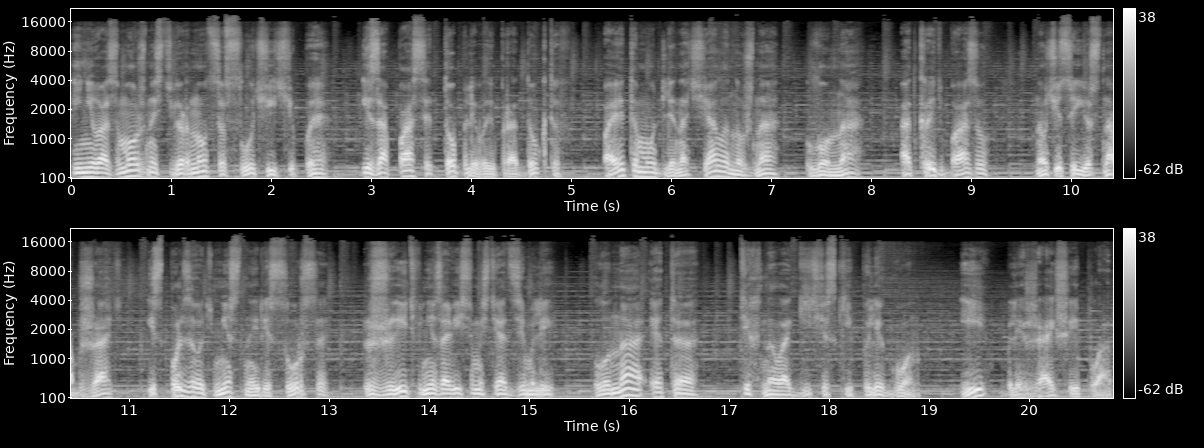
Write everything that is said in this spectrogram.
И невозможность вернуться в случае ЧП. И запасы топлива и продуктов. Поэтому для начала нужна Луна. Открыть базу – научиться ее снабжать, использовать местные ресурсы, жить вне зависимости от Земли. Луна — это технологический полигон и ближайший план.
